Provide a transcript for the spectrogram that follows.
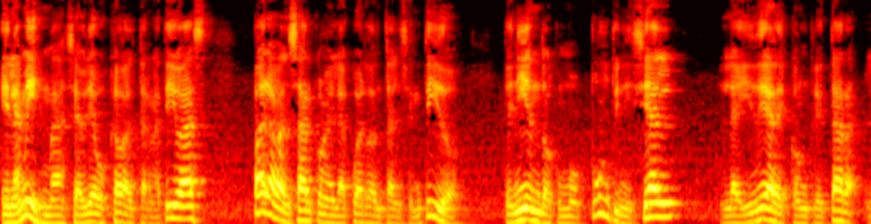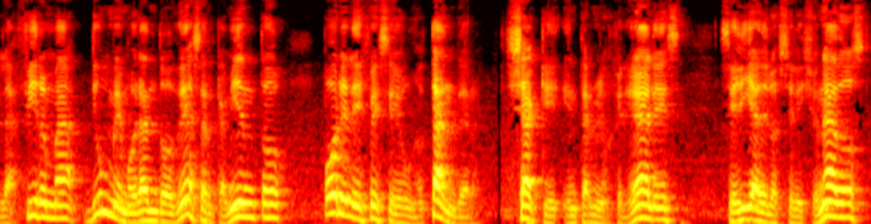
En la misma se habría buscado alternativas para avanzar con el acuerdo en tal sentido, teniendo como punto inicial la idea de concretar la firma de un memorando de acercamiento por el FC-1 Thunder, ya que, en términos generales, sería de los seleccionados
